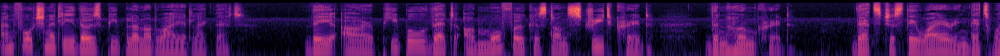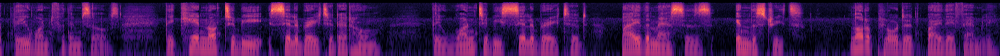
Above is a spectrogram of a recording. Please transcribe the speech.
Unfortunately, those people are not wired like that. They are people that are more focused on street cred than home cred. That's just their wiring. That's what they want for themselves. They care not to be celebrated at home. They want to be celebrated by the masses in the streets, not applauded by their family.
